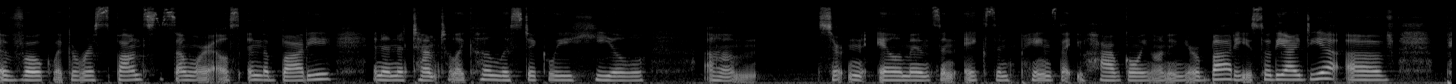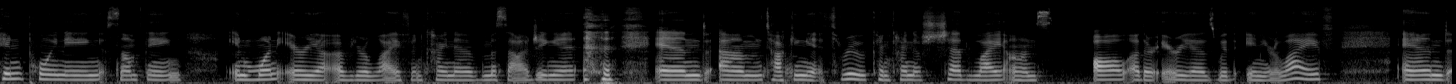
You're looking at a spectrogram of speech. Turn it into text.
evoke like a response somewhere else in the body in an attempt to like holistically heal um, certain ailments and aches and pains that you have going on in your body. So, the idea of pinpointing something in one area of your life and kind of massaging it and um, talking it through can kind of shed light on all other areas within your life and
